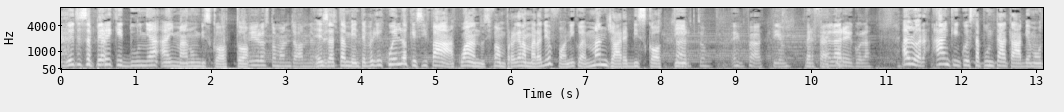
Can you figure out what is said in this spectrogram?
Dovete sapere che Dugna ha in mano un biscotto. Io lo sto mangiando. Invece. Esattamente, perché quello che si fa quando si fa un programma radiofonico è mangiare biscotti. Certo, infatti. Perfetto. È la regola. Allora, anche in questa puntata abbiamo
